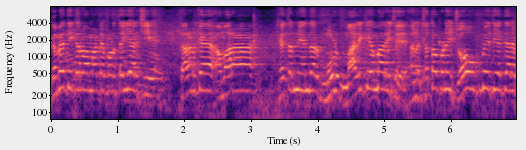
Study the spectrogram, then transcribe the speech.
ગમે તે કરવા માટે પણ તૈયાર છીએ. કારણ કે અમારા ખેતરની અંદર મૂળ માલિકી અમારી છે અને છતાં પણ એ જો હુકમેથી અત્યારે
